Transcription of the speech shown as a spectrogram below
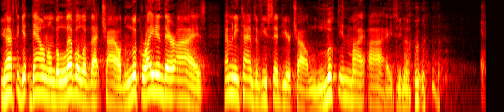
You have to get down on the level of that child and look right in their eyes. How many times have you said to your child, Look in my eyes? You know.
